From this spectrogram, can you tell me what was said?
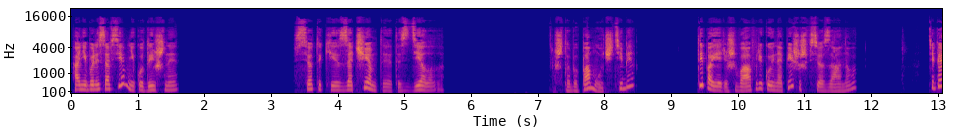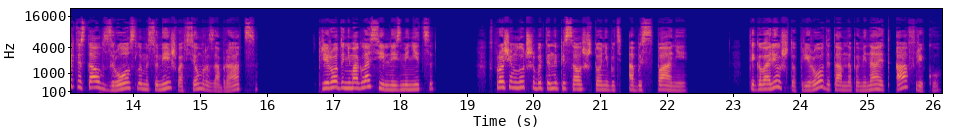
они были совсем никудышные. Все-таки зачем ты это сделала? Чтобы помочь тебе. Ты поедешь в Африку и напишешь все заново. Теперь ты стал взрослым и сумеешь во всем разобраться. Природа не могла сильно измениться. Впрочем, лучше бы ты написал что-нибудь об Испании. Ты говорил, что природа там напоминает Африку,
